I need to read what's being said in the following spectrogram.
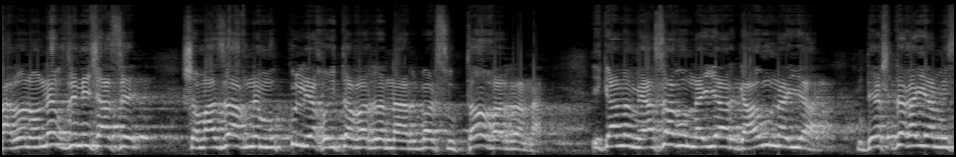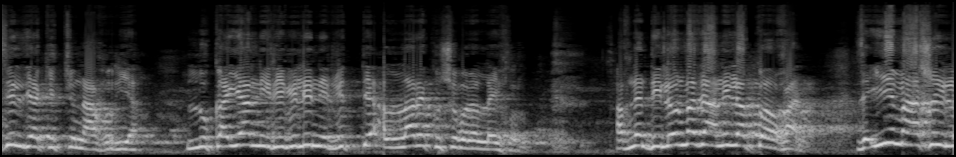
কারণ অনেক জিনিস আছে, সমাজে আপনি মুখ খুলিয়া কইতে পারবেন না আরবার চুপতাও পারবেন না। ইকানো মেয়াসাবু নাইয়া আর গাও নাইয়া, দেশ দেখাইয়া মিছিল দিয়া কিচ্ছু না করিয়া, লুকাইয়া নিরিবিলি নির্বৃত্তে আল্লাহরে খুশি করে আল্লাহ করুক আপনি দিলর মাঝে আনি লক্ষ্য ওখান যে ই মাস হইল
